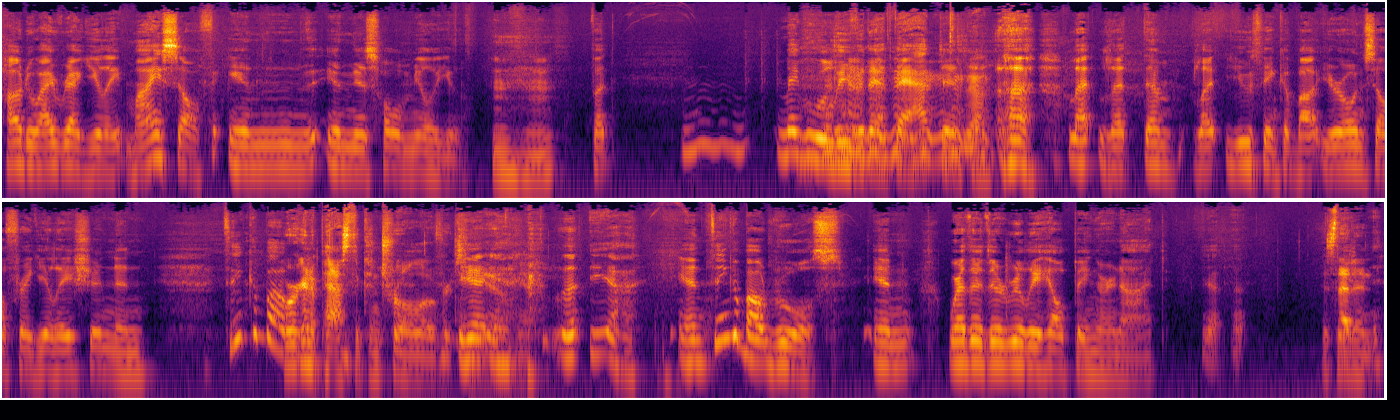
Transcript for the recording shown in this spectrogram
how do I regulate myself in in this whole milieu mm-hmm. but mm, maybe we'll leave it at that and uh, let let them let you think about your own self-regulation and think about We're going to pass the control over to yeah, you. yeah, yeah and think about rules and whether they're really helping or not Is that an,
